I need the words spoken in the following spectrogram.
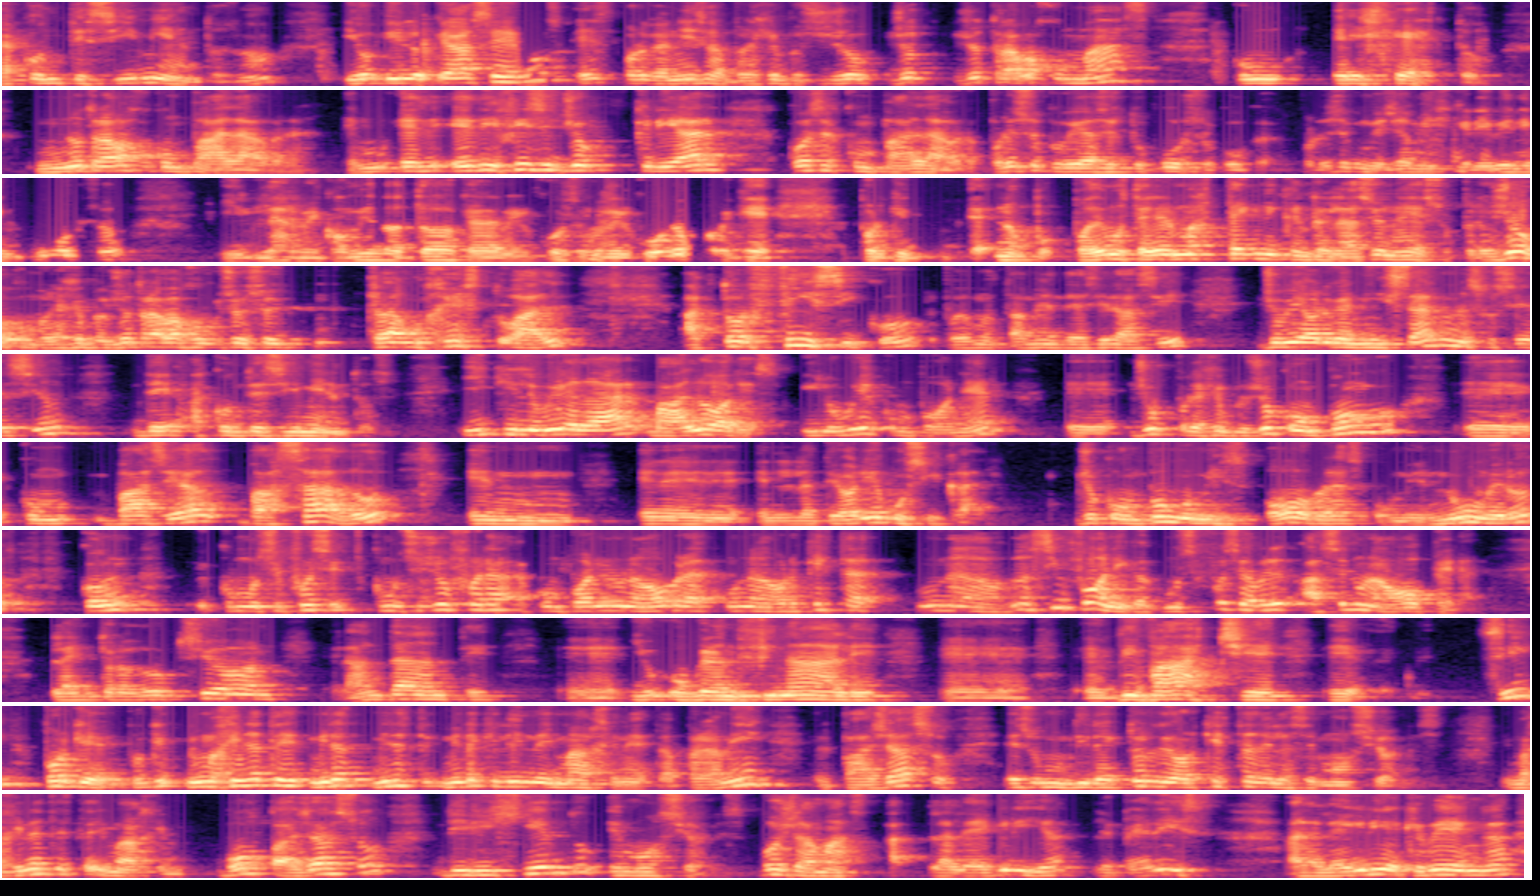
acontecimientos, ¿no? Y, lo que hacemos es organizar, por ejemplo, yo, yo, yo trabajo más con el gesto, no trabajo con palabras. Es, es, difícil yo criar cosas con palabras. Por eso que voy a hacer tu curso, Cuca. Por eso que me llamo inscribir en el curso y les recomiendo a todos que hagan el curso con el curso porque, porque eh, nos podemos tener más técnica en relación a eso. Pero yo, como por ejemplo, yo trabajo, yo soy clown gestual, actor físico, podemos también decir así, yo voy a organizar una asociación de acontecimientos y que le voy a dar valores y lo voy a componer. Eh, yo, por ejemplo, yo compongo eh, con, baseado, basado en, en, en la teoría musical yo compongo mis obras o mis números con, como, si fuese, como si yo fuera a componer una obra, una orquesta, una, una sinfónica, como si fuese a hacer una ópera. La introducción, el andante, eh, un grande finale, eh, eh, vivace. Eh, ¿Sí? ¿Por qué? Porque imagínate, mira, mira, mira qué linda imagen esta. Para mí, el payaso es un director de orquesta de las emociones. Imagínate esta imagen, vos payaso dirigiendo emociones. Vos llamás a la alegría, le pedís a la alegría que venga,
